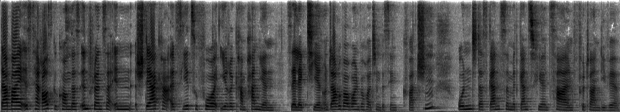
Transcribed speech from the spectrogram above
dabei ist herausgekommen, dass InfluencerInnen stärker als je zuvor ihre Kampagnen selektieren. Und darüber wollen wir heute ein bisschen quatschen und das Ganze mit ganz vielen Zahlen füttern, die wir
